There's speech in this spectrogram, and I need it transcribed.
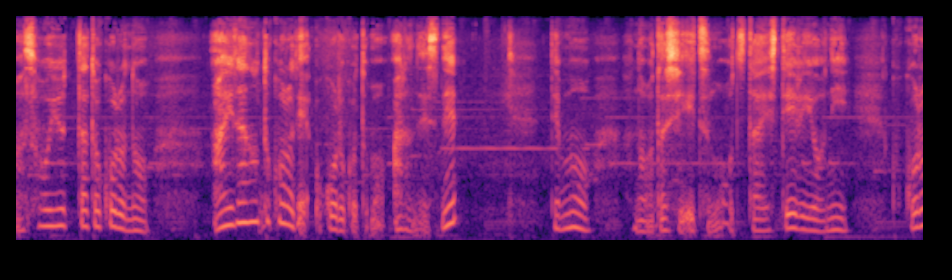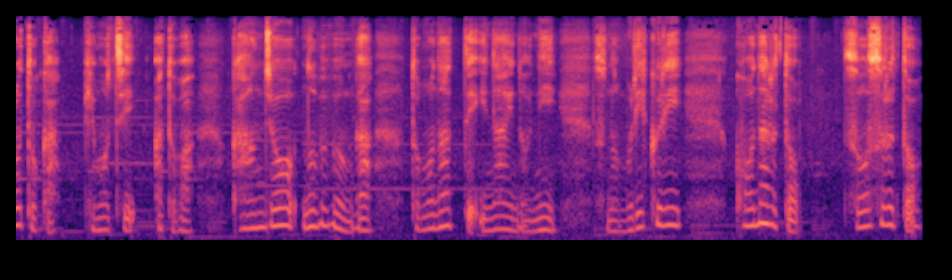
まあ、そういったところの間のところで起こることもあるんですね。でもあの私いつもお伝えしているように心とか気持ちあとは感情の部分が伴っていないのにその無理くりこうなるとそうすると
